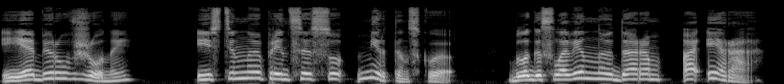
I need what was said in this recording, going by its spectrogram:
«Я беру в жены истинную принцессу Миртонскую, благословенную даром Аэра».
